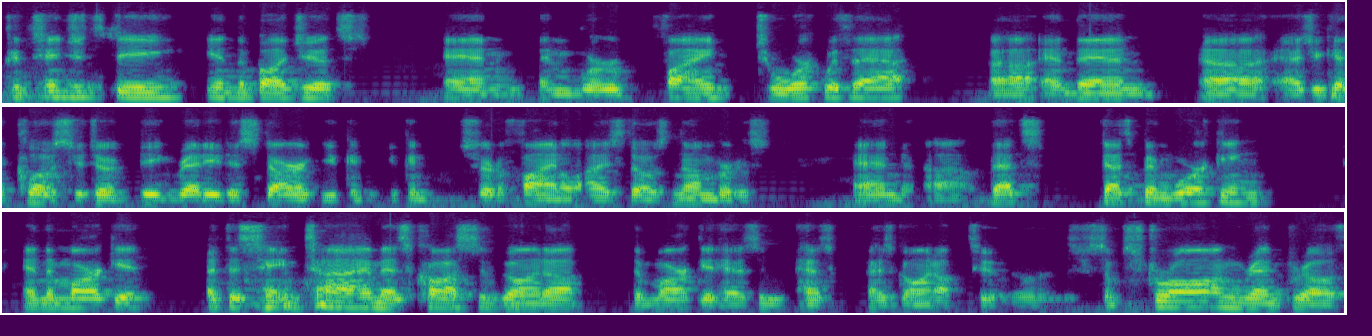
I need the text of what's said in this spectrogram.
contingency in the budgets, and and we're fine to work with that. Uh, and then uh, as you get closer to being ready to start, you can you can sort of finalize those numbers, and uh, that's that's been working. And the market at the same time as costs have gone up, the market has has has gone up too. There's some strong rent growth,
